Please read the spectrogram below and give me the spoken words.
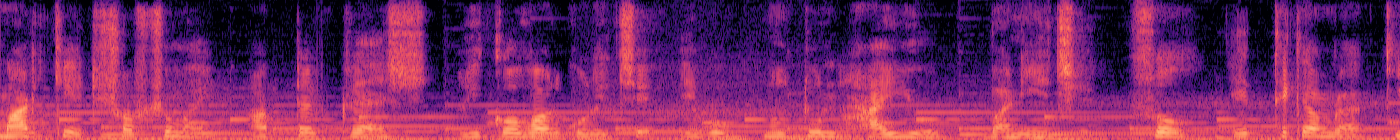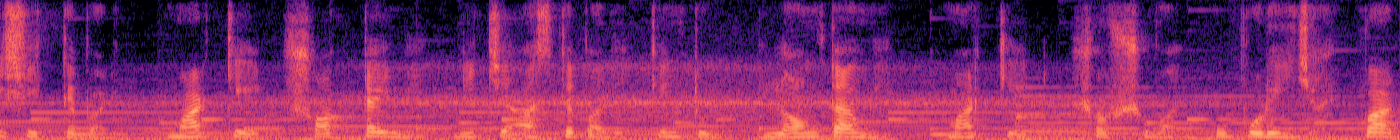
মার্কেট সবসময় আফটার ক্র্যাশ রিকভার করেছে এবং নতুন হাইও বানিয়েছে। সো এর থেকে আমরা কি শিখতে পারি? মার্কেট শর্ট টাইমে নিচে আসতে পারে, কিন্তু লং টার্মে মার্কেট সবসময় উপরেই যায়। বাট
